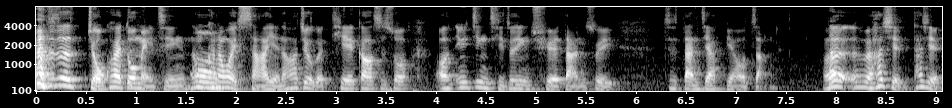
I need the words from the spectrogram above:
那就是九块多美金，然后我看到我也傻眼，然后就有个贴告是说哦，因为近期最近缺蛋，所以就是蛋价飙涨。呃，他写他写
